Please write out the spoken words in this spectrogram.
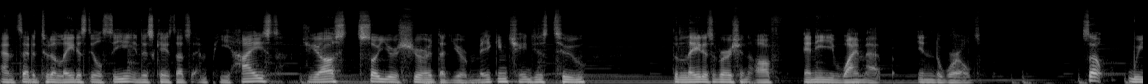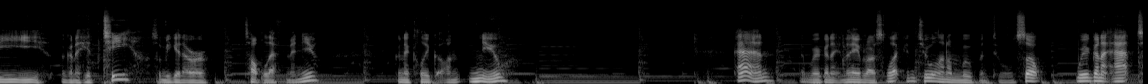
and set it to the latest DLC. In this case, that's MP Heist, just so you're sure that you're making changes to the latest version of any YMAP in the world. So we are gonna hit T, so we get our top left menu. Gonna click on New. And then we're gonna enable our selection tool and our movement tool. So we're gonna add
